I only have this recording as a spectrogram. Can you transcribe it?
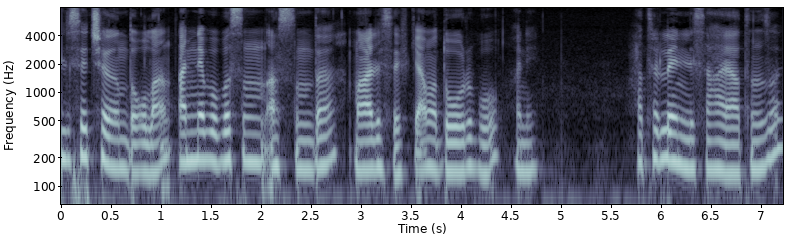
lise çağında olan anne babasının aslında maalesef ki ama doğru bu. Hani hatırlayın lise hayatınızı.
